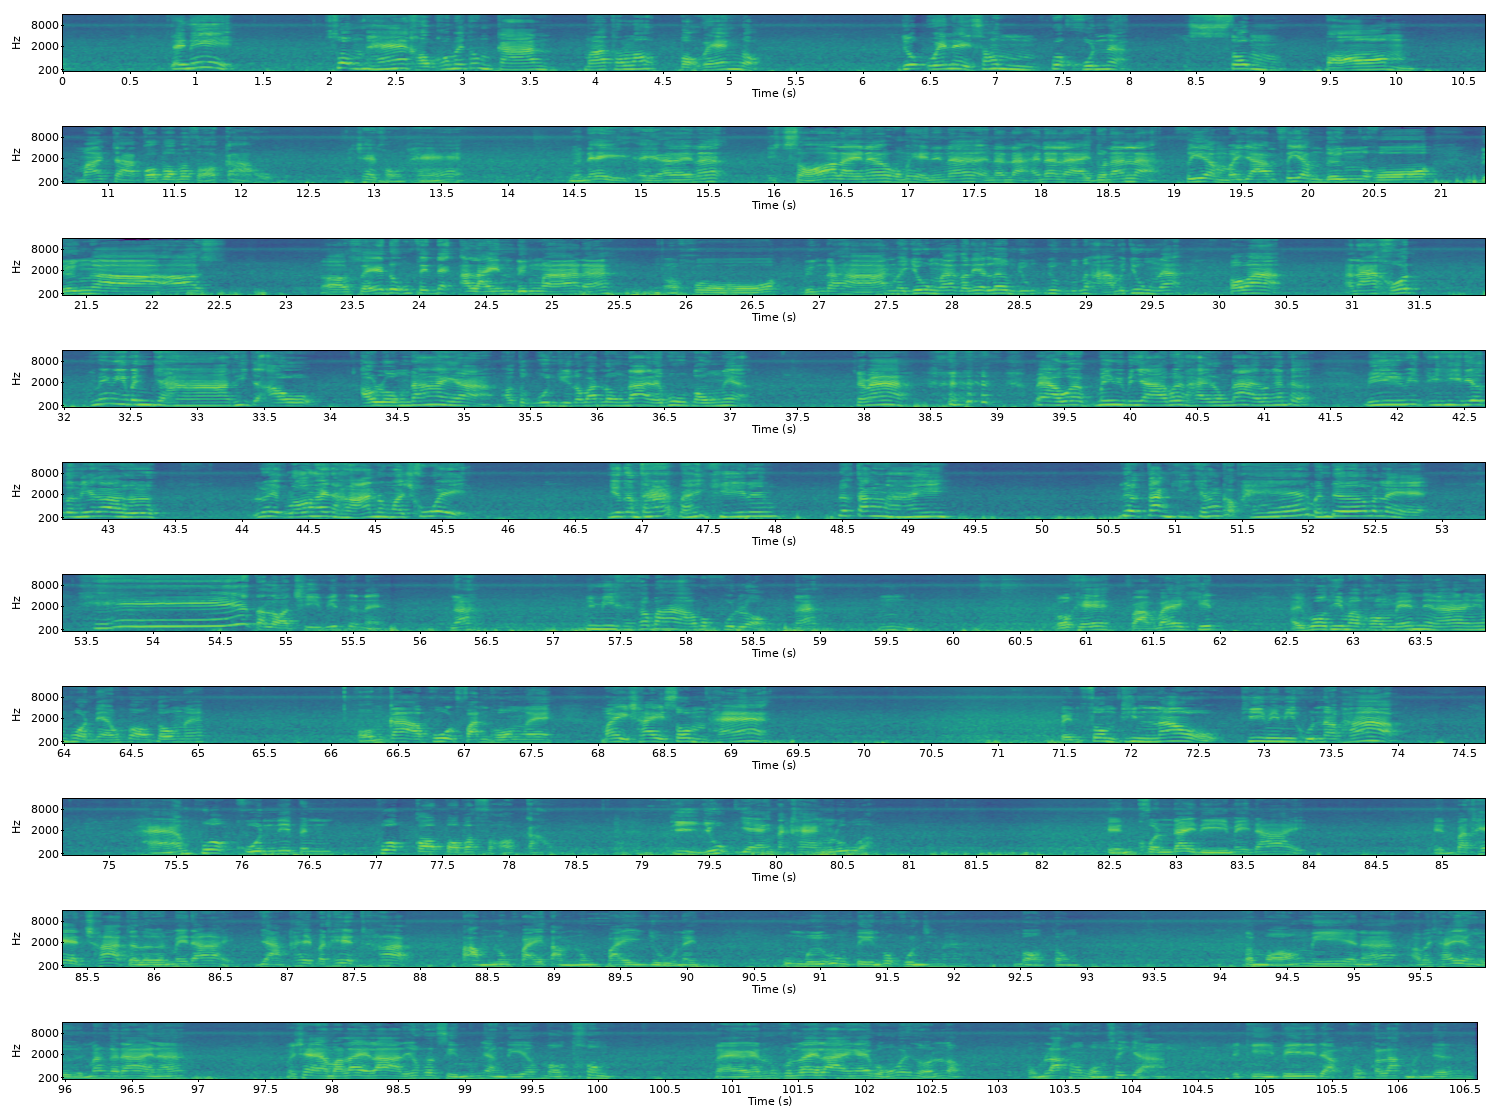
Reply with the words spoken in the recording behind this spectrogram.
แต่นี่ส้มแท้เขาก็ไม่ต้องการ มาทะเลาะเบาแวงหรอก ยกเว้นไอ้ส้มพวกคุณน่ะส้มปลอม มาจากกปปสเก่า ไม่ใช่ของแท้ เหมือนไอ้ไอ้อะไรนะไอ้สออะไรนะ ผมเห็นนี่นะไอ้นั่นน่ะไอ้นั่นแหละไอ้ตัวนั้นแหละเตี้ยมพยายามเตี้ยมดึงโหดึงอ่าอ่าเออเสดุงติดแดกอะไรดึงมานะ โอ้โห ดึงทหารมายุ่งแล้วตอนนี้เริ่มยุ่งยุ่งดึงทหารมายุ่งแล้ว เพราะว่าอนาคตไม่มีปัญญาที่จะเอาเอาลงได้อะ เอาตระกูลชินวัตรลงได้เลยพุ่งตรงเนี่ยใช่ไหมไม่เอาว่าไม่มีปัญญาเพื่อไทยลงได้ว่างั้นเถอะ มีวิธีเดียวตอนนี้ก็คือ เรียกร้องให้ทหารลงมาช่วยยึดอำนาจไปอีกทีนึง เลือกตั้งใหม่เลือกตั้งกี่ครั้งก็แพ้เหมือนเดิมมันแหละ เฮ้ตลอดชีวิตนั่นแหละนะ ไม่มีใครเข้าบ้าเอาพวกคุณหรอกนะ อืม โอเค ฝากไว้ให้คิด ไอ้พวกที่มาคอมเมนต์เนี่ยนะอย่างนี้หมดเนี่ยผมบอกตรงนะผมกล้าพูดฟันธงเลย ไม่ใช่ส้มแท้ เป็นส้มที่เน่าที่ไม่มีคุณภาพ แถมพวกคุณนี่เป็นพวกกปปสเก่า ที่ยุแยงตะแคงรั่ว เห็นคนได้ดีไม่ได้ เห็นประเทศชาติเจริญไม่ได้ อยากให้ประเทศชาติต่ำลงไปต่ำลงไปอยู่ในอุ้งมืออุ้งตีนพวกคุณใช่ไหมบอกตรง สมองมีนะ เอาไปใช้อย่างอื่นมั่งก็ได้นะ ไม่ใช่เอามาไล่ล่านายกทักษิณผมอย่างเดียวมองตรงแต่คุณไล่ล่ายังไง ผมก็ไม่สนหรอก ผมรักของผมสักอย่างจะกี่ปีดีดักผมก็รักเหมือนเดิม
